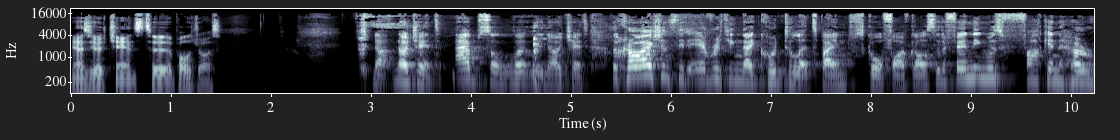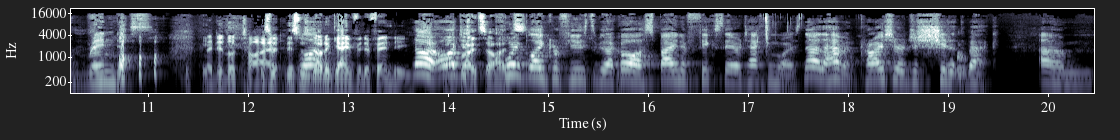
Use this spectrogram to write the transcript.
now's your chance to apologise. No, no chance. Absolutely no chance. The Croatians did everything they could to let Spain score five goals. The defending was fucking horrendous. They did look tired. this was What? not a game for defending. No, I on both just sides. point blank refused to be like, oh, Spain have fixed their attacking woes. No, they haven't. Croatia are just shit at the back. Um,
